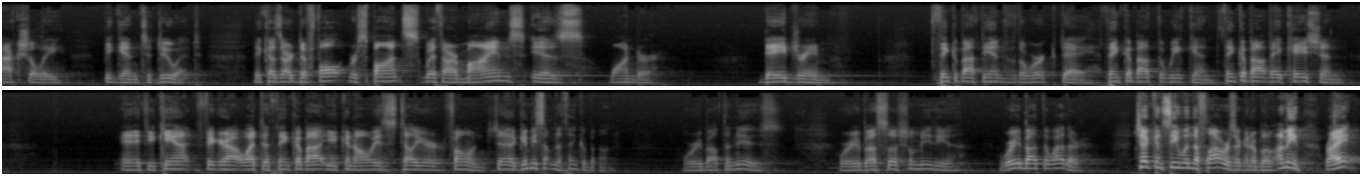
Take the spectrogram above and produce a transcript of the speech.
actually begin to do it. Because our default response with our minds is wander, daydream, Think about the end of the workday. Think about the weekend. Think about vacation. And if you can't figure out what to think about, you can always tell your phone, give me something to think about. Worry about the news. Worry about social media. Worry about the weather. Check and see when the flowers are going to bloom. I mean, right?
